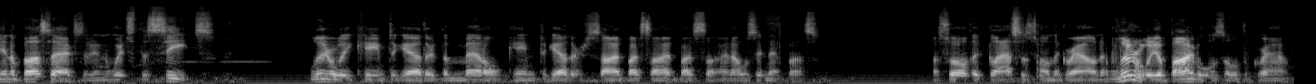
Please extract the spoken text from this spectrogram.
in a bus accident in which the seats literally came together, the metal came together side by side by side. I was in that bus. I saw the glasses on the ground. Literally, a Bible was on the ground.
